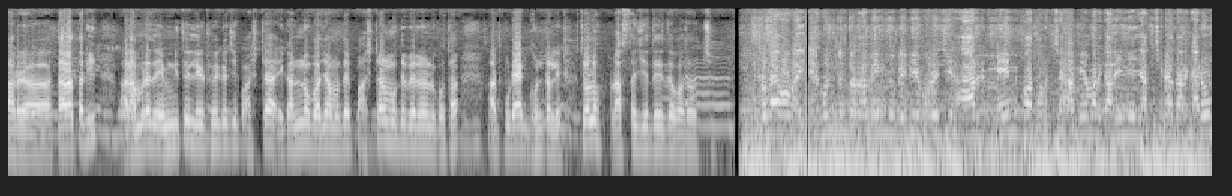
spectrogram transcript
আর তাড়াতাড়ি। আর আমরা এমনিতে লেট হয়ে গেছি পাঁচটা একান্ন বাজে। আমাদের পাঁচটার মধ্যে বেরোনোর কথা। আর পুরো এক ঘণ্টা লেট চলো, রাস্তায় যেতে যেতে কথা হচ্ছে। তো দেখো ভাই, এখন কিন্তু আমি কিন্তু বেরিয়ে পড়েছি। আর মেন কথা হচ্ছে, আমি আমার গাড়ি নিয়ে যাচ্ছি না, তার কারণ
